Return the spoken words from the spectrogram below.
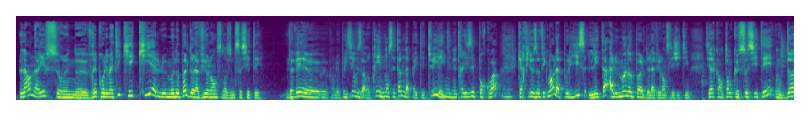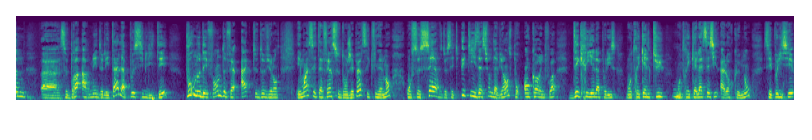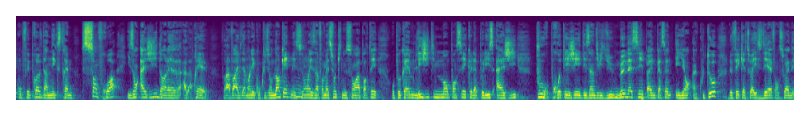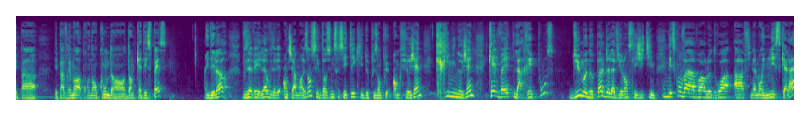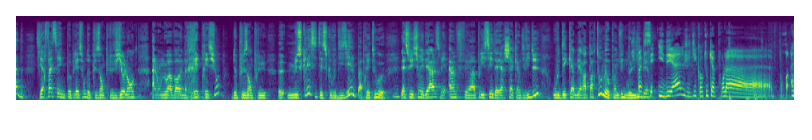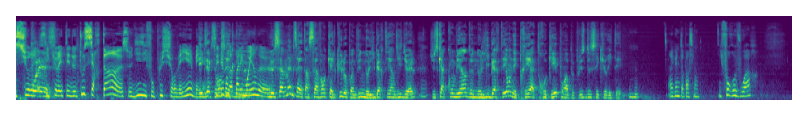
Là, on arrive sur une vraie problématique qui est qui a le monopole de la violence dans une société? Vous avez, euh, quand le policier vous a repris, non, cet homme n'a pas été tué, il a été mhm. neutralisé. Pourquoi? Mhm. Car philosophiquement, la police, l'État a le monopole de la violence légitime. C'est-à-dire qu'en tant que société, on donne à ce bras armé de l'État la possibilité pour nous défendre de faire acte de violence. Et moi, cette affaire, ce dont j'ai peur, c'est que finalement, on se serve de cette utilisation de la violence pour, encore une fois, décrier la police, montrer qu'elle tue, montrer qu'elle assassine, alors que non, ces policiers ont fait preuve d'un extrême sang-froid. Ils ont agi dans la... Après, il faudra voir évidemment les conclusions de l'enquête, mais selon les informations qui nous sont rapportées, on peut quand même légitimement penser que la police a agi pour protéger des individus menacés par une personne ayant un couteau. Le fait qu'elle soit SDF en soi n'est pas, n'est pas vraiment à prendre en compte dans, dans le cas d'espèce. Et dès lors, vous avez là, vous avez entièrement raison, c'est que dans une société qui est de plus en plus anxiogène, criminogène, quelle va être la réponse du monopole de la violence légitime? Mhm. Est-ce qu'on va avoir le droit à finalement une escalade? C'est-à-dire face à une population de plus en plus violente, allons-nous avoir une répression? De plus en plus euh, musclée C'était ce que vous disiez. Après tout, euh, mhm. la solution idéale serait un, un, policier derrière chaque individu ou des caméras partout, mais au point de vue de nos libertés. c'est idéal, je dis qu'en tout cas pour, la, pour assurer la sécurité de tous, certains euh, se disent il faut plus surveiller, mais c'est bien qu'on n'a pas les moyens de... Le ça même, ça va être un savant calcul au point de vue de nos libertés individuelles. Mm. Jusqu'à combien de nos libertés on est prêt à troquer pour un peu plus de sécurité. Mmh. Il faut revoir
